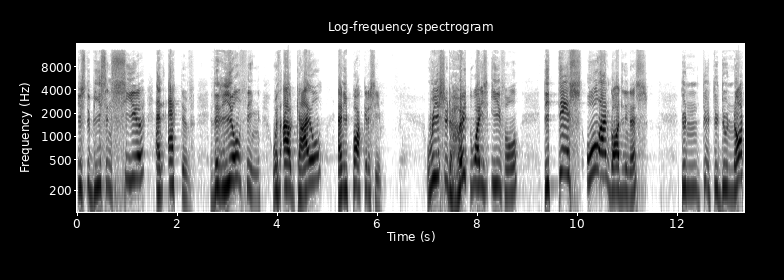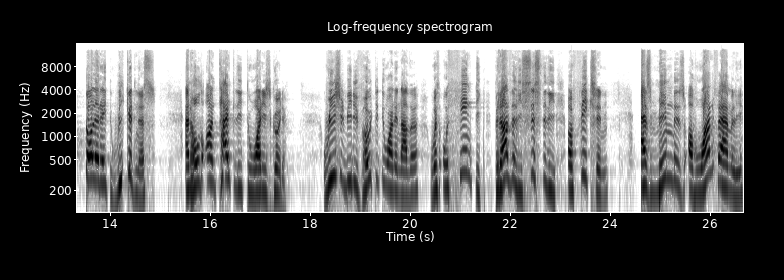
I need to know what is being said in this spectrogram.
is to be sincere and active, the real thing, without guile and hypocrisy. We should hate what is evil, detest all ungodliness, to, to, to do not tolerate wickedness, and hold on tightly to what is good. We should be devoted to one another with authentic brotherly, sisterly affection as members of one family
